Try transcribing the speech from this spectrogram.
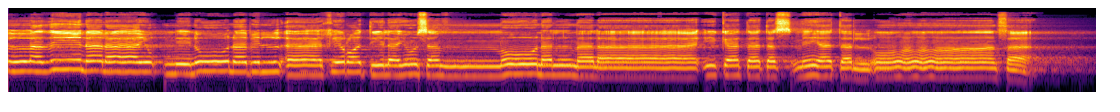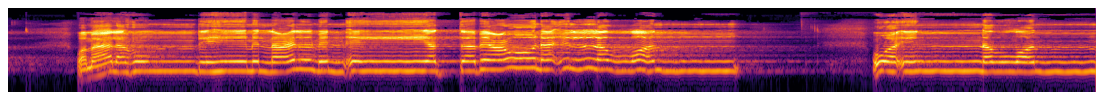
الذين لا يؤمنون بالآخرة ليسمون الملائكة تسمية الأنثى. وما لهم به من علم إن يتبعون إلا الظن. وإن الظن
